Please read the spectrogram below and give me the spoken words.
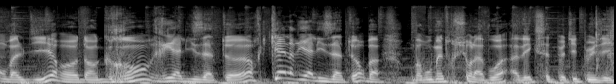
on va le dire, d'un grand réalisateur. Quel réalisateur? Bah, On va vous mettre sur la voie avec cette petite musique.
